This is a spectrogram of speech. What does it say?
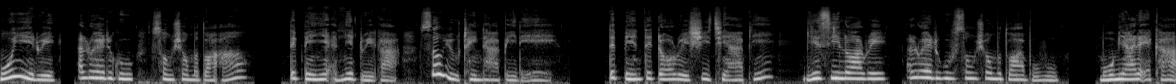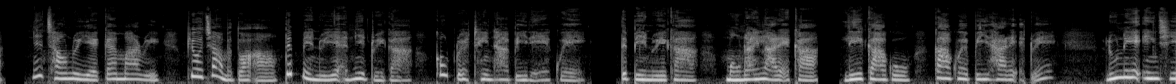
မိုးရေတွေအလွယ်တကူဆုံရှုံမသွားအောင်တစ်ပင်ရဲ့အမြစ်တွေကစုပ်ယူထိန်းထားပေးတယ်။တစ်ပင်တစ်တော်တွေရှိခြင်းအပြင် မြေစီလွာတွေအလွယ်တကူဆုံးရှုံးမသွားဘူး။မိုးများတဲ့အခါမြစ်ချောင်းတွေရဲ့ကမ်းမတွေပြိုကျမသွားအောင်တစ်ပင်တွေရဲ့အမြစ်တွေကကုတ်တွယ်ထိန်းထားပေးတယ်ကွယ်။တစ်ပင်တွေကမုံတိုင်းလာတဲ့အခါလေးကားကိုကာကွယ်ပေးထားတဲ့အတွက်လူနေအိမ်ချေ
